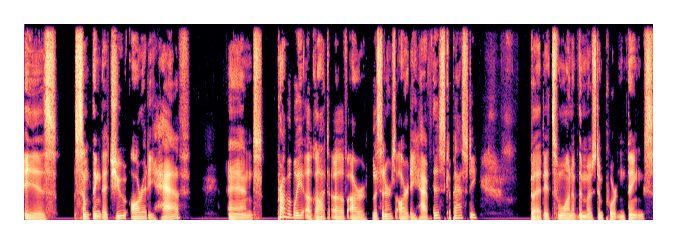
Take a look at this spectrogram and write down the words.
is something that you already have, and probably a lot of our listeners already have this capacity, but it's one of the most important things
